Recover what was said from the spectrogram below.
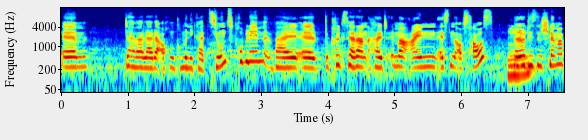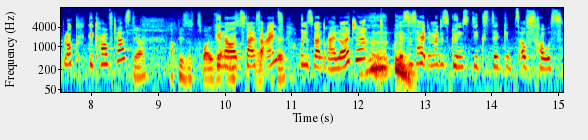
Ähm, da war leider auch ein Kommunikationsproblem, weil äh, du kriegst ja dann halt immer ein Essen aufs Haus, wenn du diesen Schlemmerblock gekauft hast. Ja. Ach, dieses 2 für Genau, 1. zwei für ja, eins. okay. Und es waren drei Leute und es ist halt immer das günstigste, gibt's aufs Haus.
